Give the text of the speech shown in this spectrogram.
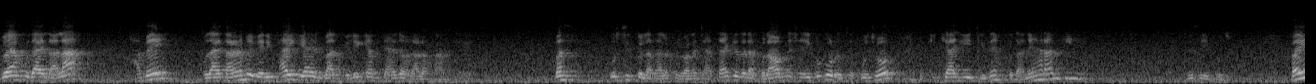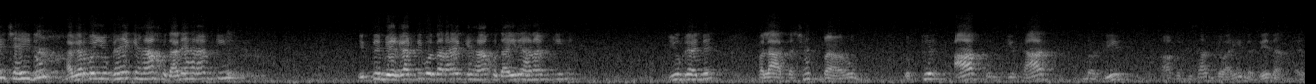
جو ہے خدا تعالیٰ ہمیں خدا تعالیٰ نے ویریفائی کیا ہے اس بات کے لیے کہ ہم چاہے تو حلال و حرام کریں۔ بس اس چیز کو اللہ تعالیٰ کھلوانا چاہتا ہے کہ ذرا بلاؤ اپنے شریکوں کو ان سے پوچھو کہ کیا یہ چیزیں خدا نے حرام کی ہیں۔ جسے یہ پوچھو۔ بھائی شہید ہوں اگر وہ یوں کہیں کہ ہاں خدا نے حرام کی ہے اتنے بےغیرتی کو ڈرائے کہ ہاں خدائی نے حرام کی ہے۔ یوں کہہ دیں، فلا تشد معروم۔ تو پھر آپ ان کے ساتھ مزید، آپ ان کے ساتھ گواہی نہ دینا۔ ہے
